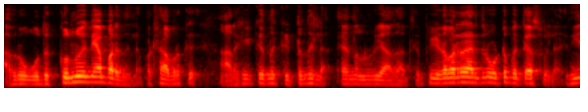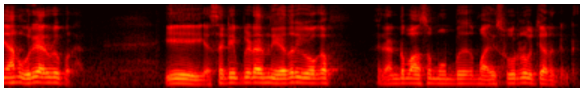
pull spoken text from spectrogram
അവർ ഒതുക്കുന്നു എന്ന് ഞാൻ പറയുന്നില്ല പക്ഷേ അവർക്ക് അർഹിക്കുന്ന കിട്ടുന്നില്ല എന്നുള്ളൊരു യാഥാർത്ഥ്യം. ഇപ്പോൾ ഇടവരുടെ കാര്യത്തിൽ ഒട്ടും വ്യത്യാസമില്ല. ഇനി ഞാൻ ഒരു കാര്യം കൂടി പറയാം. ഈ എസ് എൻ ഡി പിയുടെ നേതൃയോഗം രണ്ട് മാസം മുമ്പ് മൈസൂരിൽ വെച്ച് നടക്കുന്നുണ്ട്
